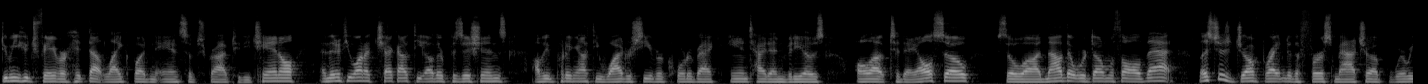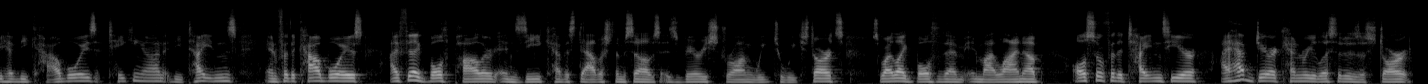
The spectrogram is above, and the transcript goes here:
do me a huge favor, hit that like button and subscribe to the channel. And then if you want to check out the other positions, I'll be putting out the wide receiver, quarterback, and tight end videos all out today also. So uh, now that we're done with all of that, let's just jump right into the first matchup where we have the Cowboys taking on the Titans. And for the Cowboys, I feel like both Pollard and Zeke have established themselves as very strong week to week starts. So I like both of them in my lineup. Also for the Titans here, I have Derrick Henry listed as a start.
